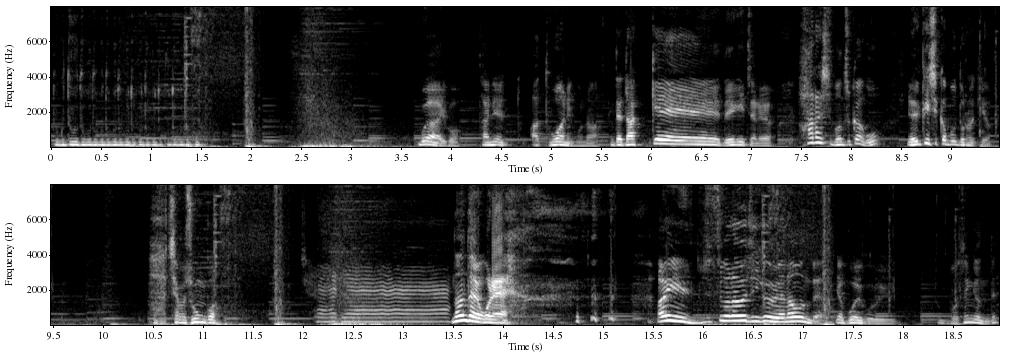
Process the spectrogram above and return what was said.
두구두구두구두구두구두구두구두구두구. 뭐야, 이거. 다니엘, 도- 아, 도안이구나. 근데 낮게 4개 있잖아요. 하나씩 먼저 까고 10개씩 까보도록 할게요. 아, 제발 좋은 거. 난다 요거래 아니 뉴스가 나오지 이거 왜 나오는데 야 뭐야 이거 또뭐 생겼는데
